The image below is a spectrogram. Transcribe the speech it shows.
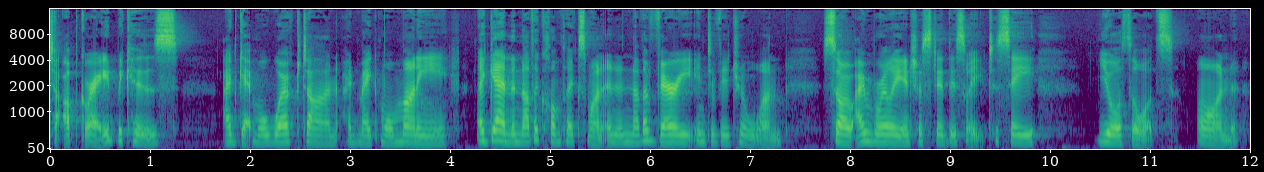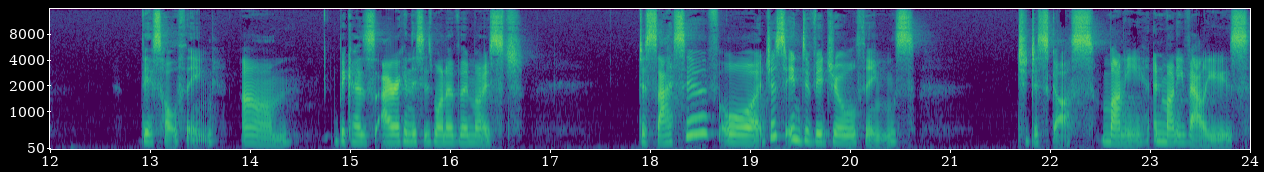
to upgrade because I'd get more work done, I'd make more money. Again, another complex one and another very individual one. So I'm really interested this week to see your thoughts on this whole thing um, because I reckon this is one of the most decisive or just individual things to discuss money and money values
